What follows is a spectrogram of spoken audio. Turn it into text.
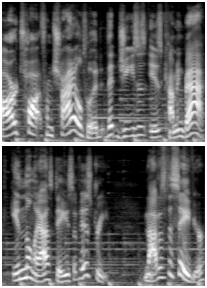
are taught from childhood that Jesus is coming back in the last days of history, not as the Savior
